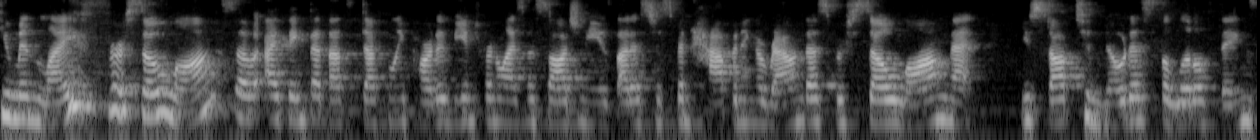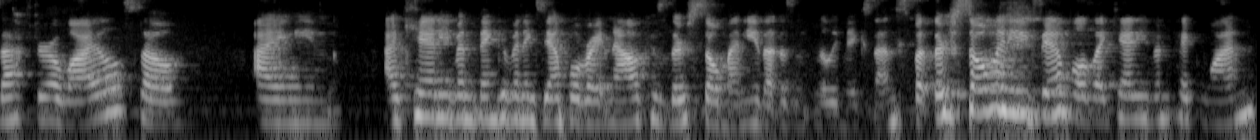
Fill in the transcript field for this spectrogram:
human life for so long. So I think that that's definitely part of the internalized misogyny is that it's just been happening around us for so long that you stop to notice the little things after a while. So I mean, I can't even think of an example right now because there's so many that doesn't really make sense. But there's so many examples I can't even pick one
